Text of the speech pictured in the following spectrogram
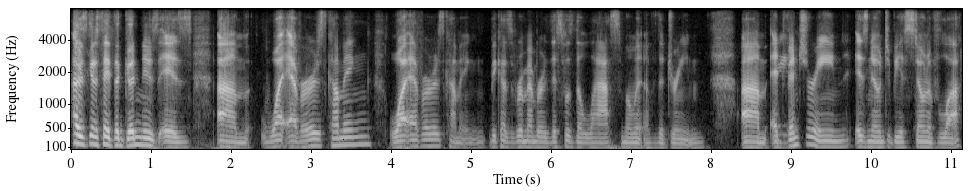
I was gonna say the good news is um whatever is coming, whatever is coming, because remember this was the last moment of the dream. Um Right. adventurine is known to be a stone of luck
